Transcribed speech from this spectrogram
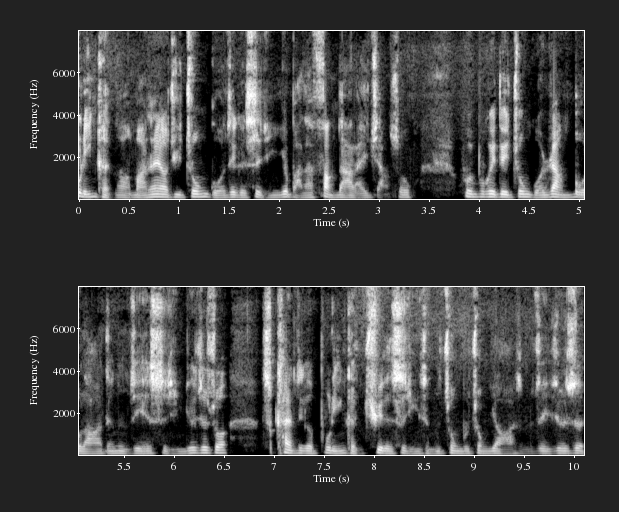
布林肯啊，马上要去中国这个事情，又把它放大来讲，说会不会对中国让步啦，等等这些事情，就是说是看这个布林肯去的事情什么重不重要啊，什么这些，就是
